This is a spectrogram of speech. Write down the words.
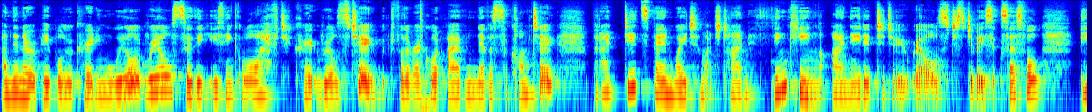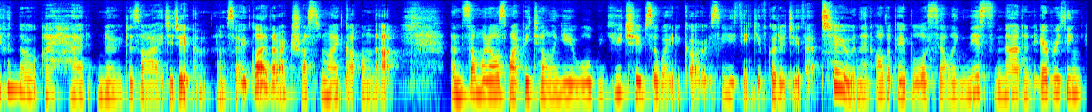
And then there are people who are creating reels so that you think, well, I have to create reels too, which for the record, I have never succumbed to. But I did spend way too much time thinking I needed to do reels just to be successful, even though I had no desire to do them. And I'm so glad that I trusted my gut on that. And someone else might be telling you, well, YouTube's the way to go. So you think you've got to do that too. And then other people are selling this and that and everything.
